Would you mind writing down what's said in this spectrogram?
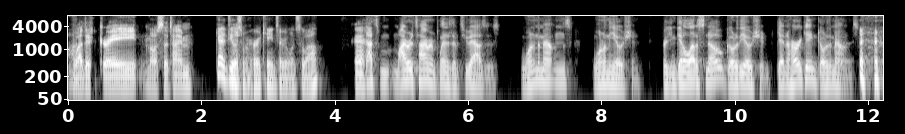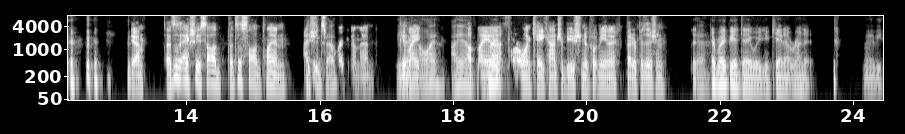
Fuck. Weather's great most of the time. Got to deal with some hurricanes every once in a while. That's my retirement plan is to have two houses, one in the mountains, one on the ocean. If you can get a lot of snow, go to the ocean. Get in a hurricane, go to the mountains. That's actually a solid. That's a solid plan. I should start so. working on that. Yeah, Get my- oh, I, I am. Up my Right. uh, 401k contribution to put me in a better position. Yeah. There might be a day where you can't outrun it. Maybe,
